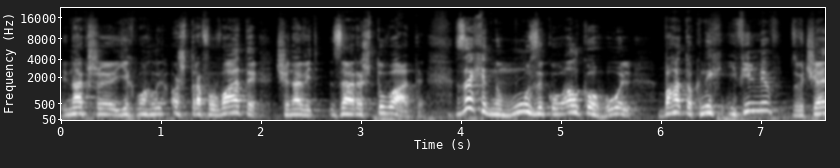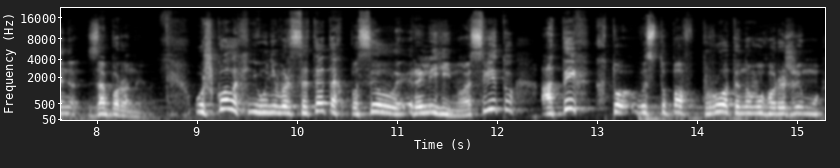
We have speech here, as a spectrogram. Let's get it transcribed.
інакше їх могли оштрафувати чи навіть заарештувати. Західну музику, алкоголь, багато книг і фільмів, звичайно, заборонили. У школах і університетах посилили релігійну освіту, а тих, хто виступав проти нового режиму,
